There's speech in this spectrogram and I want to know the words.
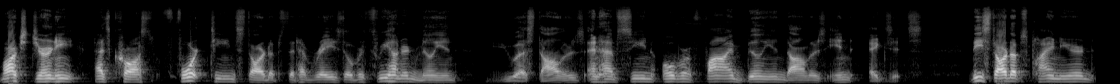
Mark's journey has crossed 14 startups that have raised over 300 million US dollars and have seen over $5 billion in exits. These startups pioneered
